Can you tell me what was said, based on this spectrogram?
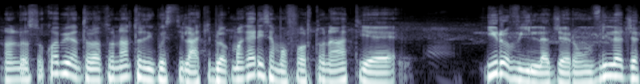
Non lo so, qua abbiamo trovato un altro di questi lucky block. Magari siamo fortunati e. Hero Villager, un villager.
